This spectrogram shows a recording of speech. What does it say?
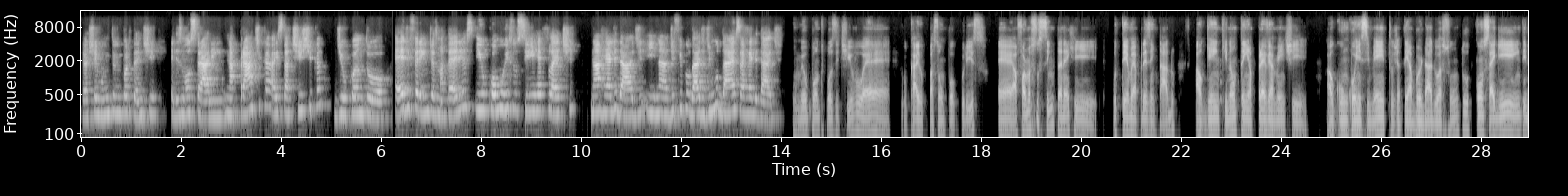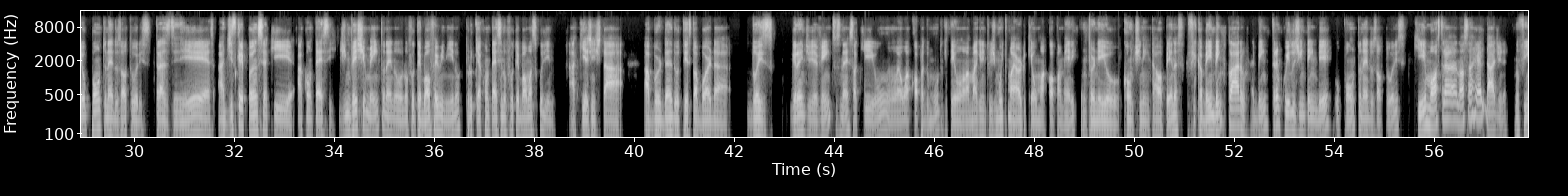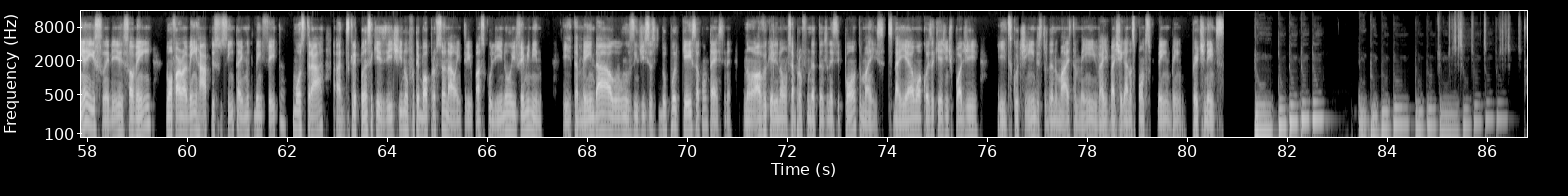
Eu achei muito importante eles mostrarem na prática a estatística de o quanto é diferente as matérias e o como isso se reflete na realidade e na dificuldade de mudar essa realidade. O meu ponto positivo é, o Caio passou um pouco por isso, é a forma sucinta, né, que o tema é apresentado. Alguém que não tenha previamente algum conhecimento, já tenha abordado o assunto, consegue entender o ponto, né, dos autores, trazer a discrepância que acontece de investimento, né, no, no futebol feminino para o que acontece no futebol masculino. Aqui a gente está abordando, o texto aborda dois grandes eventos, né? Só que um é uma Copa do Mundo, que tem uma magnitude muito maior do que uma Copa América, um torneio continental apenas. Fica bem, bem claro, é bem tranquilo de entender o ponto, né, dos autores, que mostra a nossa realidade, né? No fim é isso, ele só vem de uma forma bem rápida sucinta e muito bem feita, mostrar a discrepância que existe no futebol profissional entre masculino e feminino. E também dá alguns indícios do porquê isso acontece, né? Não, óbvio que ele não se aprofunda tanto nesse ponto, mas isso daí é uma coisa que a gente pode ir discutindo, estudando mais também, e vai, vai chegar nos pontos bem, bem pertinentes.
